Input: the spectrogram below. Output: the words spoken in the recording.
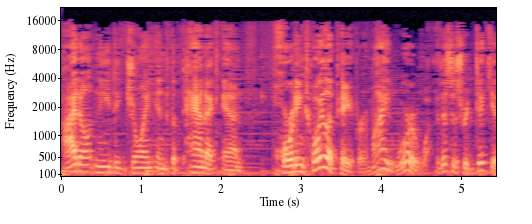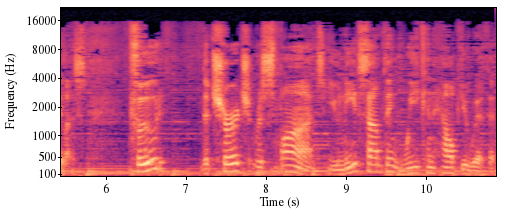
I don't need to join into the panic and hoarding toilet paper. My word, this is ridiculous. Food, the church responds. You need something, we can help you with it.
